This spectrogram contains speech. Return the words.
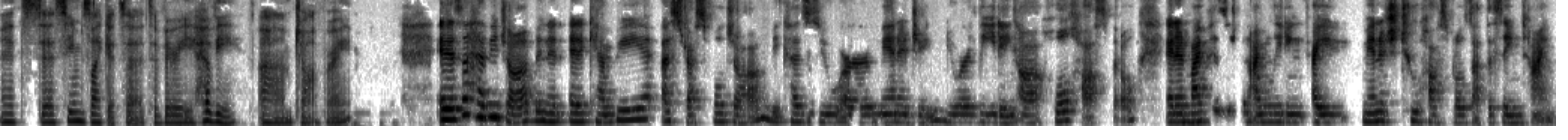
it's, it seems like it's a it's a very heavy um, job, right? It is a heavy job and it, it can be a stressful job because you are managing, you are leading a whole hospital. And in my mm-hmm. position, I'm leading, I manage two hospitals at the same time.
